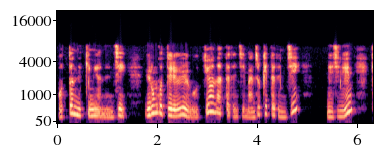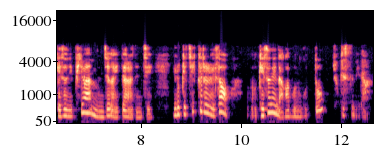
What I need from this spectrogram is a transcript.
어떤 느낌이었는지 이런 것들을 뭐 뛰어났다든지 만족했다든지 내지는 개선이 필요한 문제가 있다라든지 이렇게 체크를 해서 어, 개선해 나가보는 것도 좋겠습니다.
